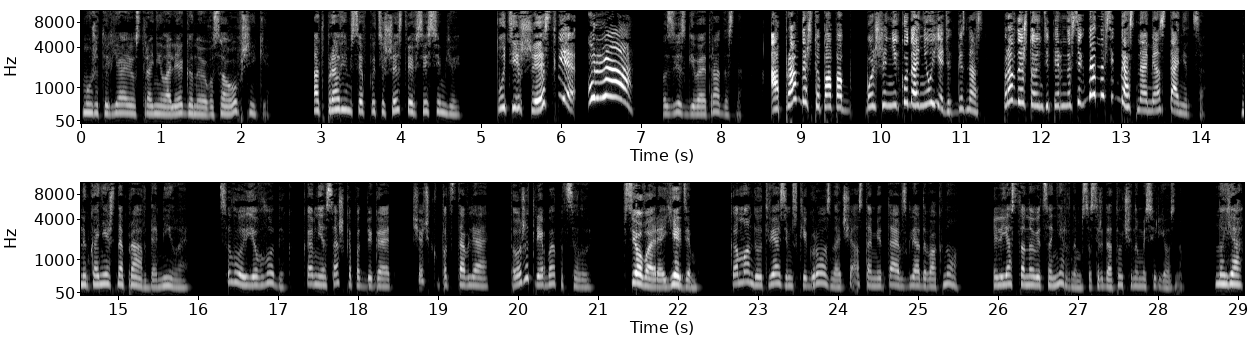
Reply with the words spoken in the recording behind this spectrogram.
Может, Илья и устранил Олега, но его сообщники? Отправимся в путешествие всей семьей. «Путешествие? Ура!» — взвизгивает радостно. «А правда, что папа больше никуда не уедет без нас? Правда, что он теперь навсегда-навсегда с нами останется?» «Ну, конечно, правда, милая». Целую ее в лобик. Ко мне Сашка подбегает, щечку подставляя, тоже требуя поцелуй. «Все, Варя, едем!» Командует Вяземский грозно, часто метая взгляды в окно, Илья становится нервным, сосредоточенным и серьезным. Но я...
